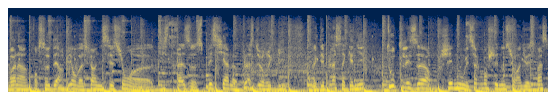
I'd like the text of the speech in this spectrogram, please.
voilà, pour ce derby on va se faire une session euh, 10-13 spéciale place de rugby, avec des places à gagner toutes les heures chez nous et seulement chez nous sur Radio Espace.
